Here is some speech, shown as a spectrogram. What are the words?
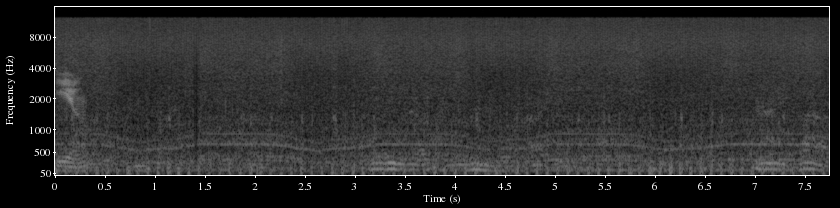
Yeah. I believe that was Ninety-five.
